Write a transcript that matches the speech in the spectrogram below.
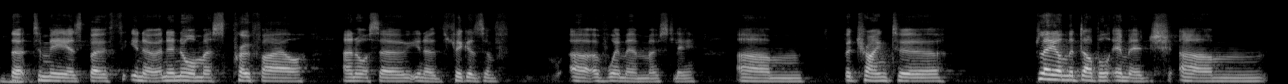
mm-hmm. that to me is both, you know, an enormous profile and also, you know, the figures of uh, of women mostly, um, but trying to play on the double image. Um,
